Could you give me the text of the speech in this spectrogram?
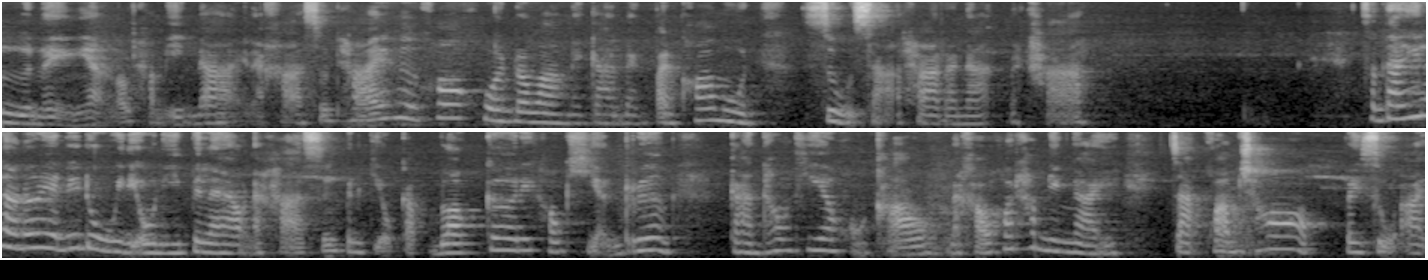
อื่นอะไรอย่างเงี้ยเราทำเองได้นะคะ สุดท้ายคือข้อควรระวังในการแบ่งปันข้อมูลสู่สาธารณะนะคะสัปดาห์ที่แล้วนักเรียนได้ดูวิดีโอนี้ไปแล้วนะคะ ซึ่งเป็นเกี่ยวกับบล็อกเกอร์ที่เขาเขียนเรื่อง การท่องเที่ยวของเขานะคะว่าเขาทำยังไงจากความชอบไปสู่อา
